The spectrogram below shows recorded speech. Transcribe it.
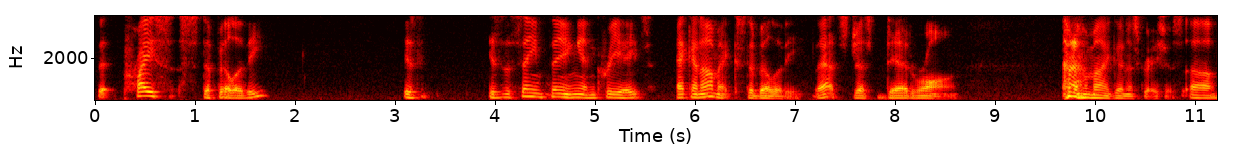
that price stability is, is the same thing and creates economic stability. That's just dead wrong. My goodness gracious. Uh,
